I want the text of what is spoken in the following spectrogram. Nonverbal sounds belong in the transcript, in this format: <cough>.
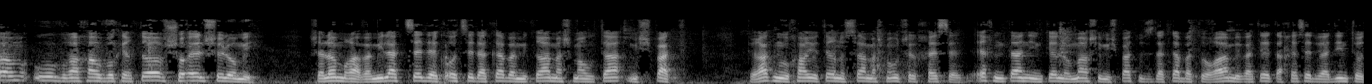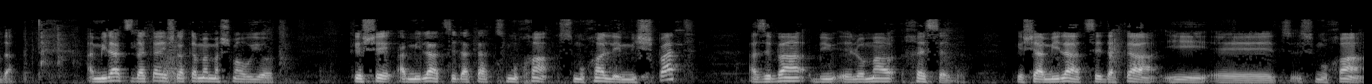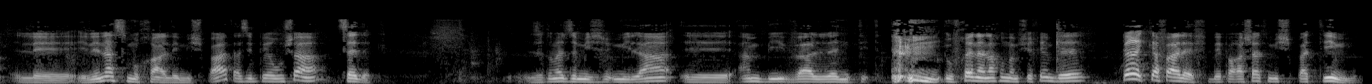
שלום וברכה ובוקר טוב, שואל שלומי. שלום רב, המילה צדק או צדקה במקרא משמעותה משפט, ורק מאוחר יותר נוספה משמעות של חסד. איך ניתן אם כן לומר שמשפט וצדקה בתורה מבטא את החסד והדין תודה? המילה צדקה יש לה כמה משמעויות. כשהמילה צדקה סמוכה למשפט, אז זה בא לומר חסד. כשהמילה צדקה היא אה, סמוכה, איננה סמוכה למשפט, אז היא פירושה צדק. זאת אומרת, זו מילה אה, אמביוולנטית. <coughs> ובכן, אנחנו ממשיכים בפרק כ"א, בפרשת משפטים,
